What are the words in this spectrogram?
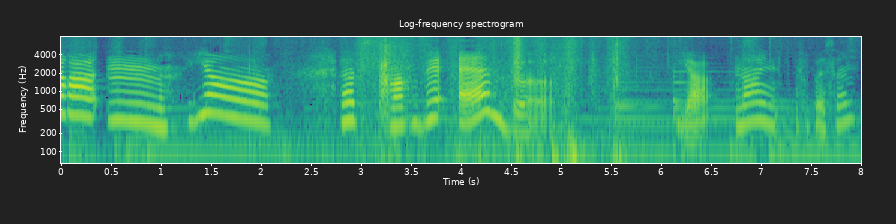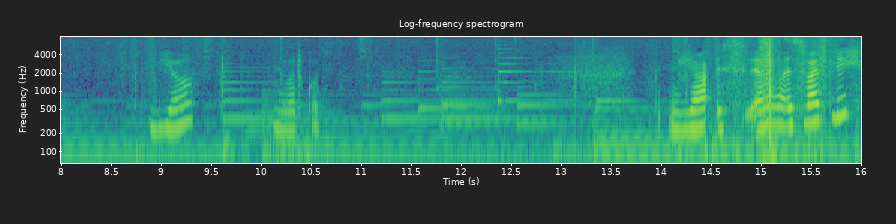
erraten. Ja. Jetzt machen wir Amber. Ja. Nein. Verbessern. Ja. Nee, warte kurz. Ja, ist Amber ist weiblich?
